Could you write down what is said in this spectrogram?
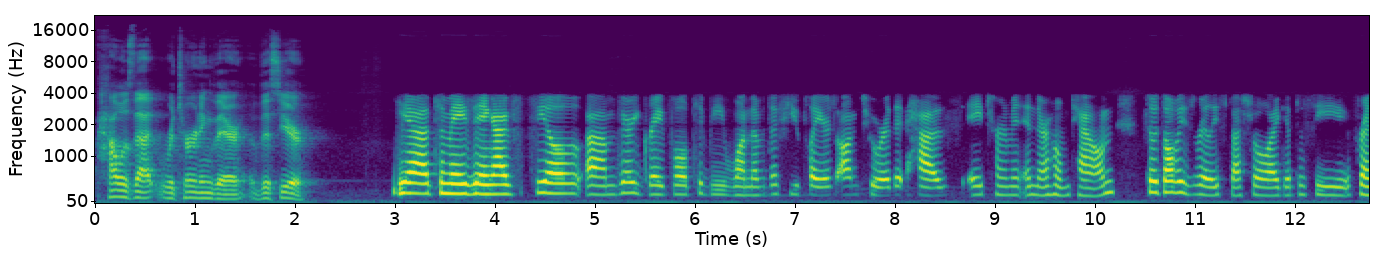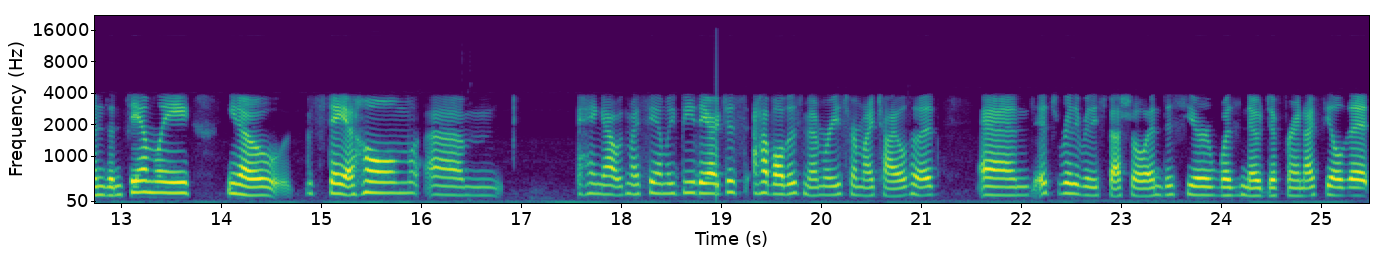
How is that returning there this year? Yeah, it's amazing. I feel um, very grateful to be one of the few players on tour that has a tournament in their hometown. So it's always really special. I get to see friends and family, you know, stay at home, um, hang out with my family, be there, just have all those memories from my childhood. And it's really, really special. And this year was no different. I feel that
